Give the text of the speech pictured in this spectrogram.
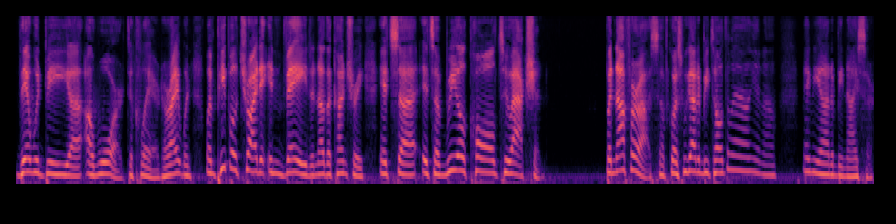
there would be uh, a war declared. All right. When, when people try to invade another country, it's, uh, it's a real call to action. But not for us. Of course, we got to be told, well, you know, maybe you ought to be nicer.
